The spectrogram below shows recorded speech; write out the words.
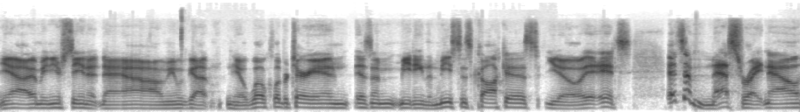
Yeah, I mean, you're seeing it now. I mean, we've got you know woke libertarianism meeting the Mises Caucus. You know, it's it's a mess right now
